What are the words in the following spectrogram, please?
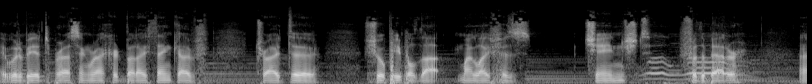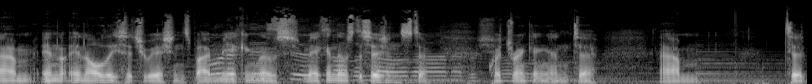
it would be a depressing record. But I think I've tried to show people that my life has changed for the better um, in in all these situations by making those making those decisions to quit drinking and to um, to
